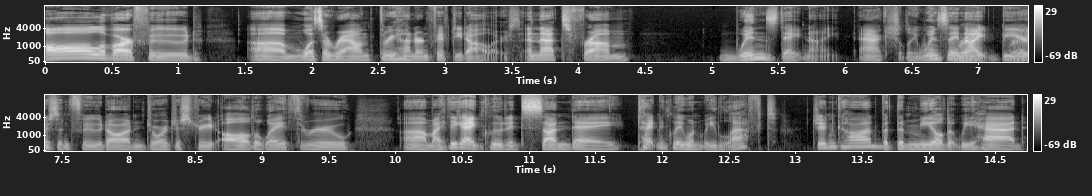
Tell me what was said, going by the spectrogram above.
all of our food um, was around $350. And that's from Wednesday night, actually. Wednesday Right, night beers and food on Georgia Street all the way through. Um, I think I included Sunday, technically when we left Gen Con, but the meal that we had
